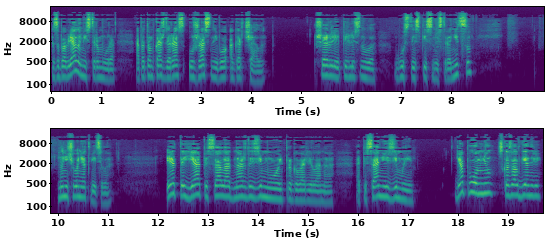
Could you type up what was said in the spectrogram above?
забавляла мистера Мура, а потом каждый раз ужасно его огорчала. Шерли перелистнула густо исписанную страницу, но ничего не ответила. «Это я писала однажды зимой», — проговорила она. «Описание зимы». «Я помню», — сказал Генри.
